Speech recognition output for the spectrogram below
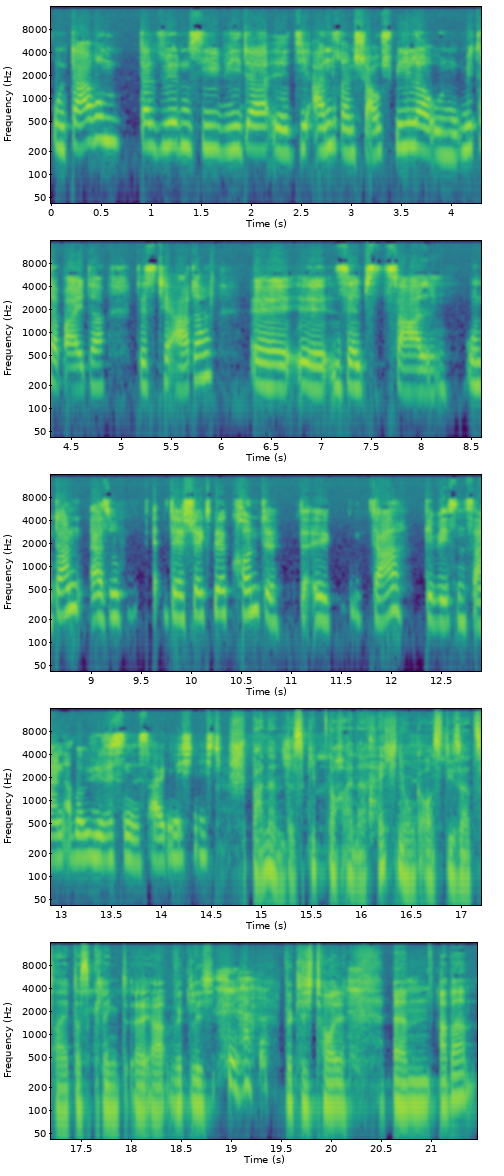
Und darum, dann würden sie wieder äh, die anderen Schauspieler und Mitarbeiter des Theaters äh, äh, selbst zahlen. Und dann, also der Shakespeare konnte äh, da gewesen sein, aber wir wissen es eigentlich nicht. Spannend, es gibt noch eine Rechnung aus dieser Zeit. Das klingt äh, ja wirklich, ja. wirklich toll. Ähm, aber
